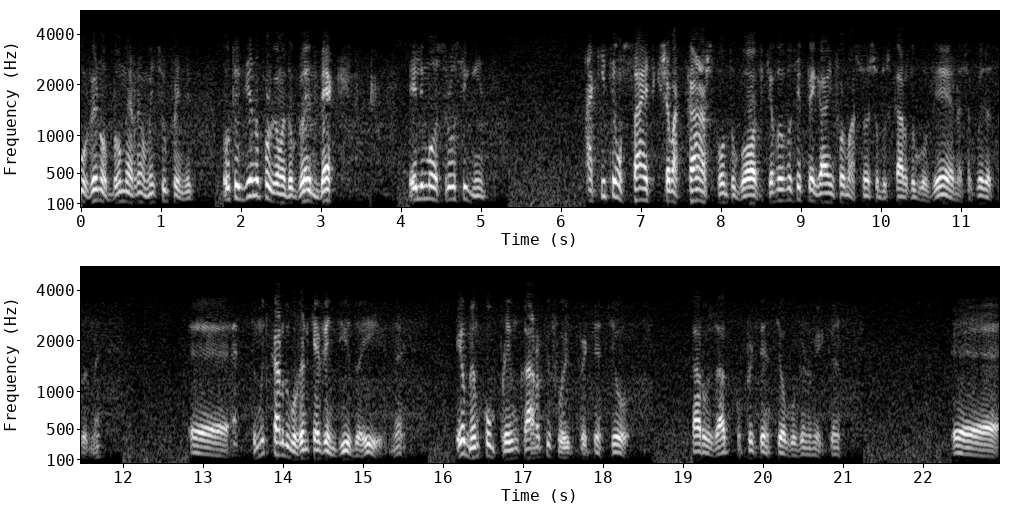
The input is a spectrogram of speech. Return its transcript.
governo Obama é realmente surpreendente. Outro dia, no programa do Glenn Beck, ele mostrou o seguinte: aqui tem um site que chama cars.gov, que é para você pegar informações sobre os carros do governo, essa coisa toda, né? É, tem muito carro do governo que é vendido aí, né? Eu mesmo comprei um carro que foi pertenceu, carro usado que pertenceu ao governo americano. É,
